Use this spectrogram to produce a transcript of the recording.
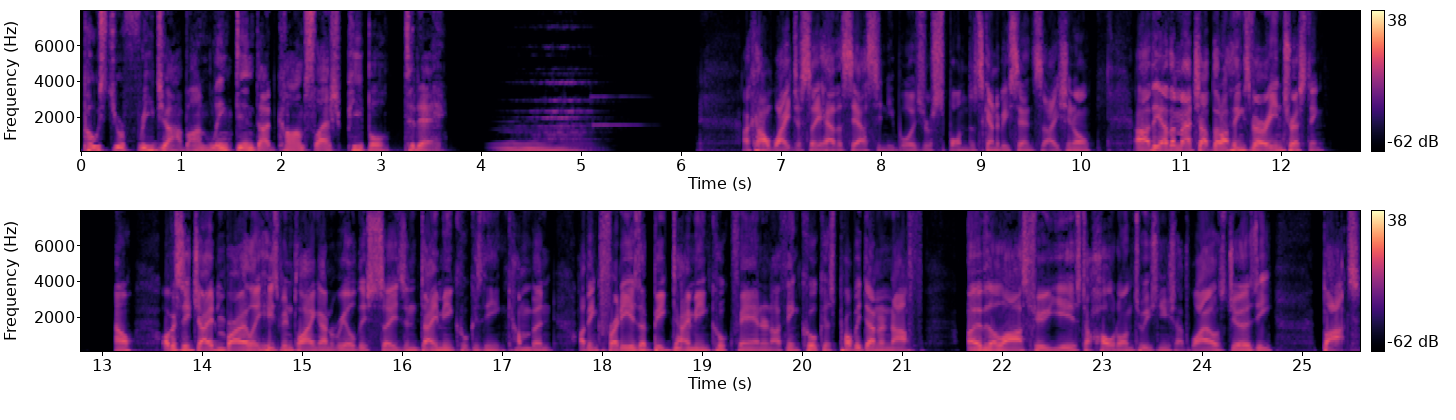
Post your free job on linkedin.com slash people today. I can't wait to see how the South Sydney boys respond. It's going to be sensational. Uh, the other matchup that I think is very interesting now, obviously, Jayden Brailey, he's been playing unreal this season. Damien Cook is the incumbent. I think Freddie is a big Damien Cook fan, and I think Cook has probably done enough over the last few years to hold on to his New South Wales jersey. But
